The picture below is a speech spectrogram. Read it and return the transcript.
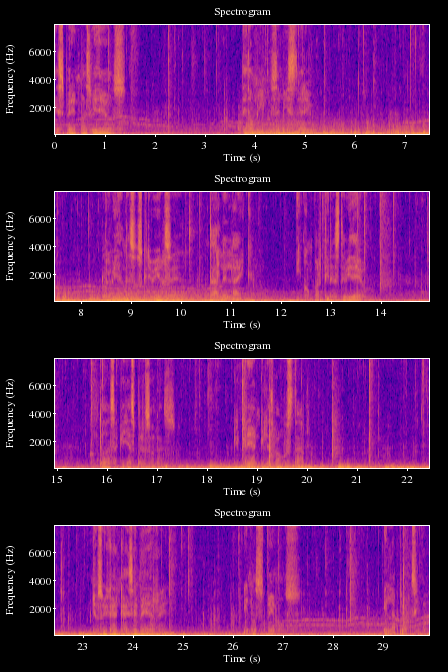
Esperen más videos de Domingos de Misterio. No olviden de suscribirse, darle like y compartir este video con todas aquellas personas que crean que les va a gustar. Yo soy Hanka SMR y nos vemos en la próxima.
